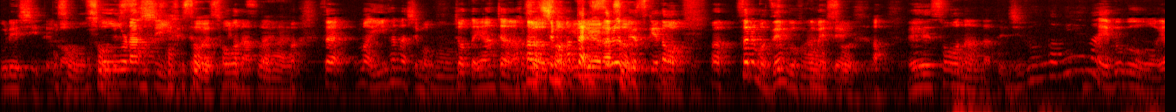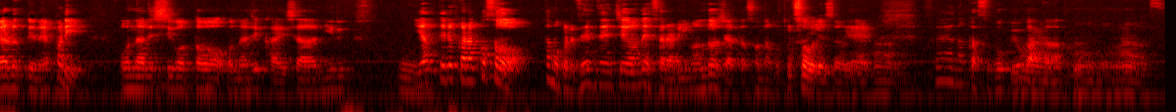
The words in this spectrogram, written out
嬉しいというか、そうそうらしいですそうです、そうだったり、まあ、それまあいい話も、ちょっとやんちゃな話もあったりするんですけど、まあ、それも全部含めて、あ、えー、そうなんだって、自分が見えない部分をやるっていうのは、やっぱり同じ仕事、同じ会社にいる、やってるからこそ、多分これ全然違うね、サラリーマン同士だったらそんなことそうですよね。それはなんかすごく良かったなと思います。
